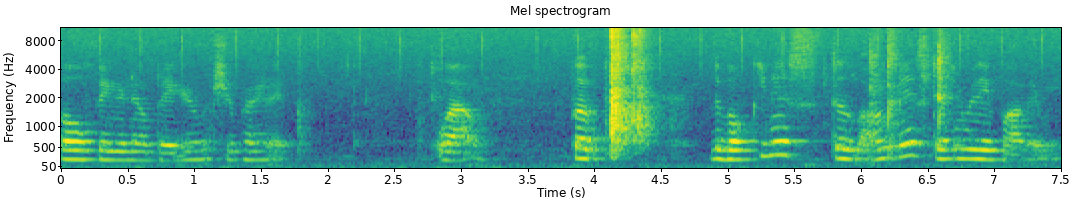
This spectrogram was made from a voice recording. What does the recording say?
a whole fingernail bigger, which you're probably like, wow. But the bulkiness, the longness doesn't really bother me.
